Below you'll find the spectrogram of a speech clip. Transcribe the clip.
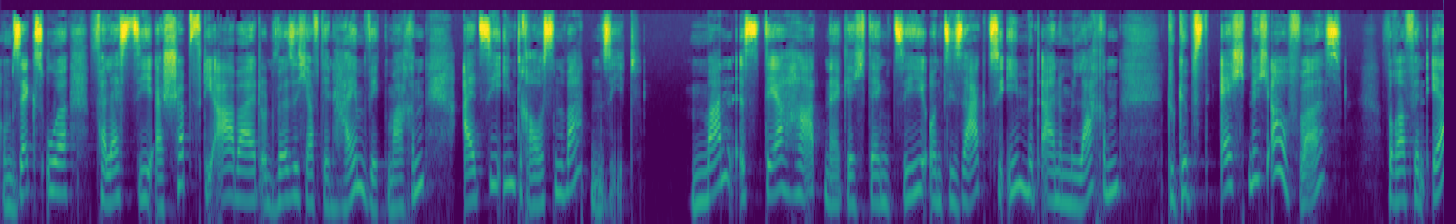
Um 6 Uhr verlässt sie erschöpft die Arbeit und will sich auf den Heimweg machen, als sie ihn draußen warten sieht. Mann, ist der hartnäckig, denkt sie, und sie sagt zu ihm mit einem Lachen, du gibst echt nicht auf, was? Woraufhin er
